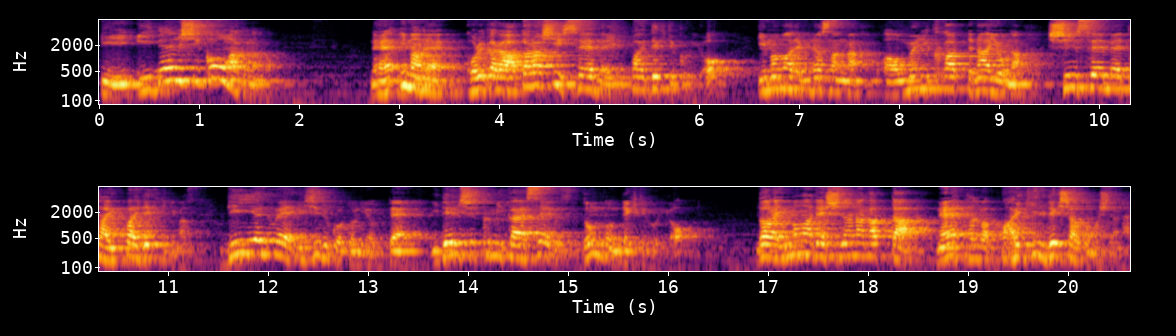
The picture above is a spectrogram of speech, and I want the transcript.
いい遺伝子工学なの。ね今ねこれから新しい生命いっぱいできてくるよ。今まで皆さんがお目にかかってないような新生命体いっぱいできてきます。DNA いじることによって遺伝子組み換え生物どんどんできてくるよ。だから今まで知らなかったね例えばばい菌できちゃうかもしれない。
